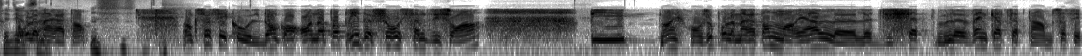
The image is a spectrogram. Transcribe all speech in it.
pour le marathon. Donc ça, c'est cool. Donc, on n'a pas pris de choses samedi soir. Puis Oui, on joue pour le marathon de Montréal euh, le 17, le 24 septembre. Ça, c'est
